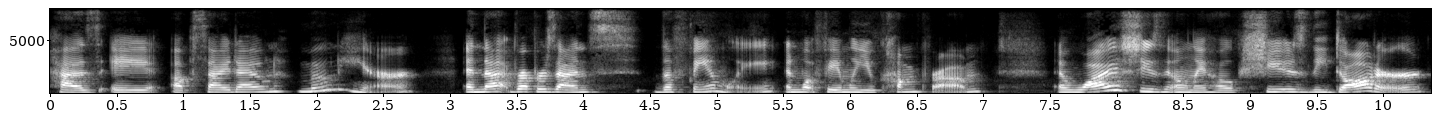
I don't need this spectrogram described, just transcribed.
has a upside down moon here. And that represents the family and what family you come from. And why she's the only hope, she is the daughter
